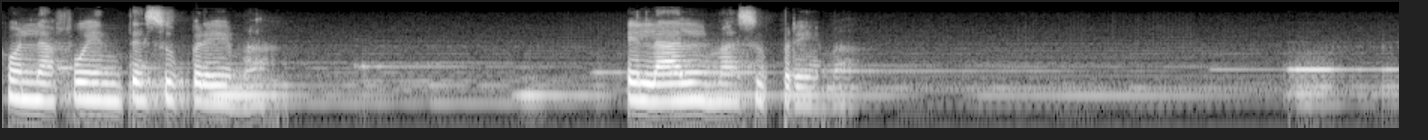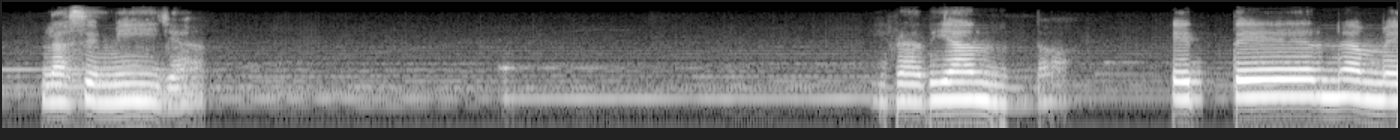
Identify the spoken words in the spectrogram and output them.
con la fuente suprema, el alma suprema, la semilla irradiando eternamente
